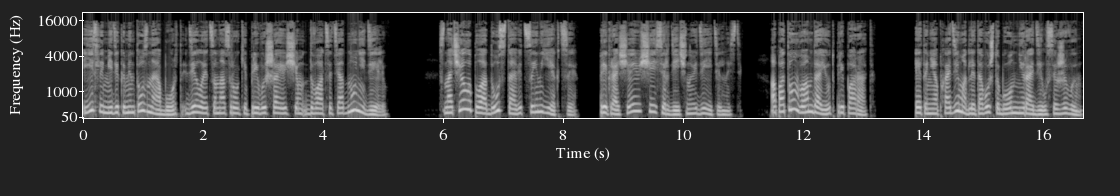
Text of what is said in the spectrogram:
Если медикаментозный аборт делается на сроке, превышающем 21 неделю, сначала плоду ставится инъекция, прекращающее сердечную деятельность, а потом вам дают препарат. Это необходимо для того, чтобы он не родился живым.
